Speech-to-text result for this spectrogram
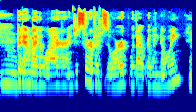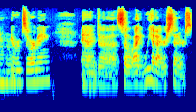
Mm-hmm. go down by the water and just sort of absorb without really knowing Mm-hmm. you're absorbing. And uh, so I we had Irish setters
